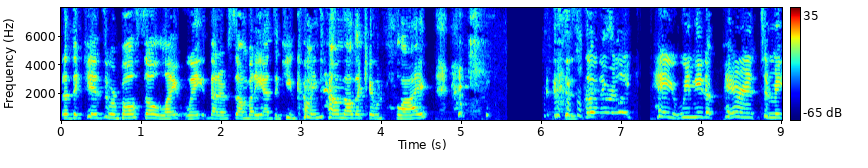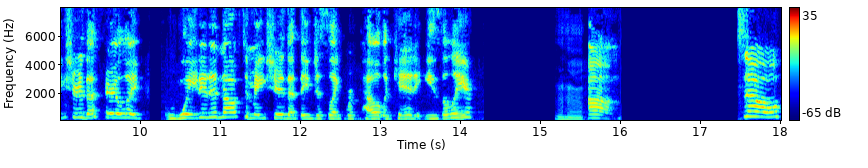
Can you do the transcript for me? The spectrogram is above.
that the kids were both so lightweight that if somebody had to keep coming down, the other kid would fly. so they were like, "Hey, we need a parent to make sure that they're like weighted enough to make sure that they just like repel the kid easily." Mm-hmm. Um, so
